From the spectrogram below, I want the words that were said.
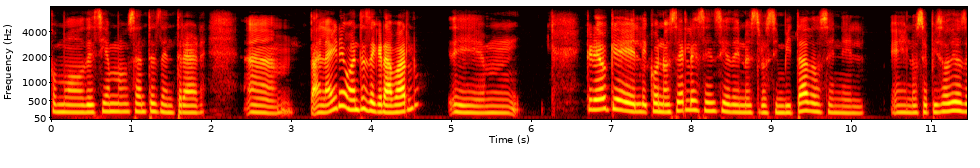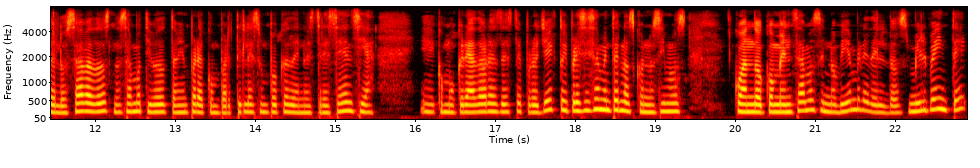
como decíamos antes de entrar al aire o antes de grabarlo, em, creo que conocer la esencia de nuestros invitados en, el, en los episodios de los sábados nos ha motivado también para compartirles un poco de nuestra esencia eh, como creadoras de este proyecto y precisamente nos conocimos cuando comenzamos en noviembre del 2020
